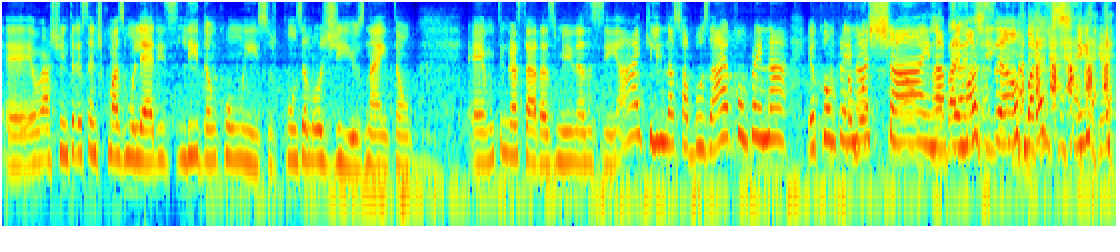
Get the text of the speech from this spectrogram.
É, eu acho interessante como as mulheres lidam com isso, com os elogios, né? Então. Uhum é muito engraçado as meninas assim, ai, que linda sua blusa. Ah, eu comprei na, eu comprei promoção, na Shine, na, promoção, baratinha.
